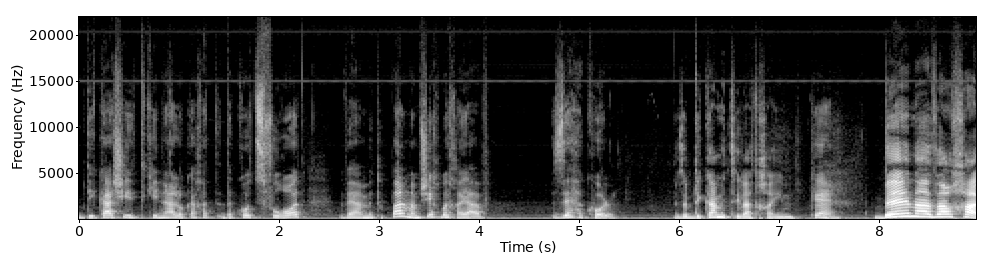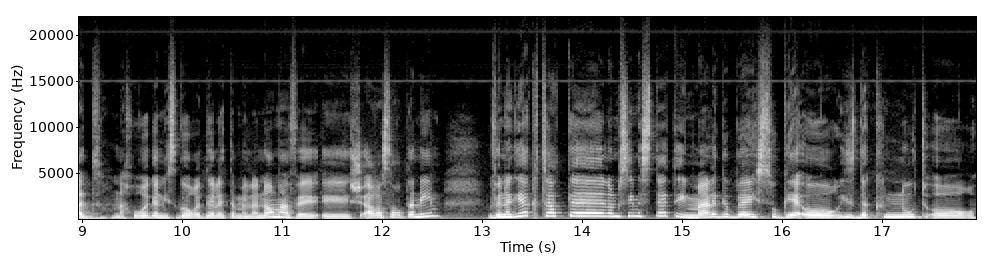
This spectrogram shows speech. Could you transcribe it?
בדיקה שהיא תקינה לוקחת דקות ספורות, והמטופל ממשיך בחייו. זה הכל. זו בדיקה מצילת חיים. כן. במעבר חד, אנחנו רגע נסגור את דלת המלנומה ושאר הסרטנים, ונגיע קצת אה, לנושאים אסתטיים. מה לגבי סוגי עור, הזדקנות עור?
